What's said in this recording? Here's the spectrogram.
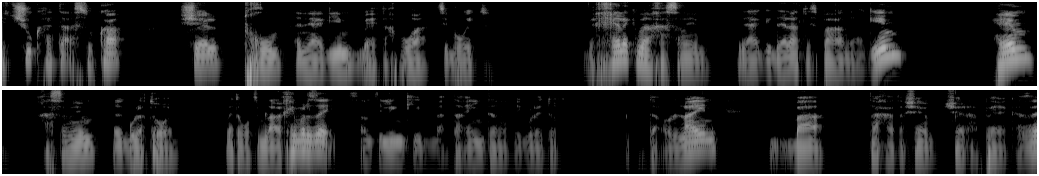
את שוק התעסוקה של תחום הנהגים בתחבורה ציבורית. וחלק מהחסמים להגדלת מספר הנהגים הם חסמים רגולטוריים. אם אתם רוצים להרחיב על זה, שמתי לינקים באתר אינטרנט רגולטור נקודה אונליין, תחת השם של הפרק הזה,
